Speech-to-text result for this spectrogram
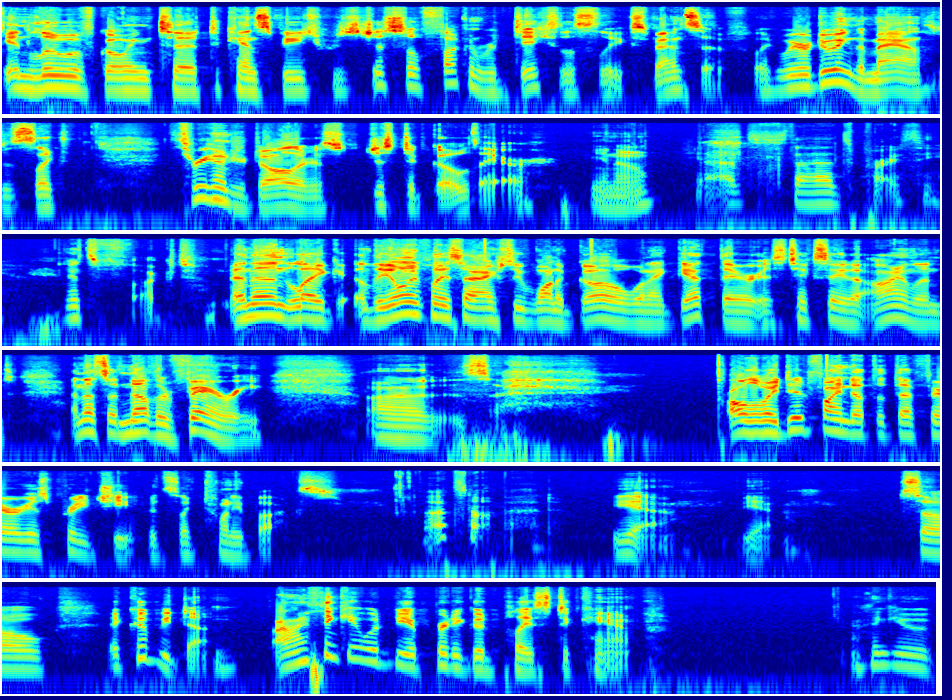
in lieu of going to, to Kent's Beach, which was just so fucking ridiculously expensive. Like we were doing the math, it's like three hundred dollars just to go there. You know? Yeah, that's that's pricey. It's fucked. And then like the only place I actually want to go when I get there is Texada Island, and that's another ferry. Uh, although I did find out that that ferry is pretty cheap. It's like twenty bucks. That's not bad. Yeah, yeah. So it could be done. I think it would be a pretty good place to camp. I think it would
